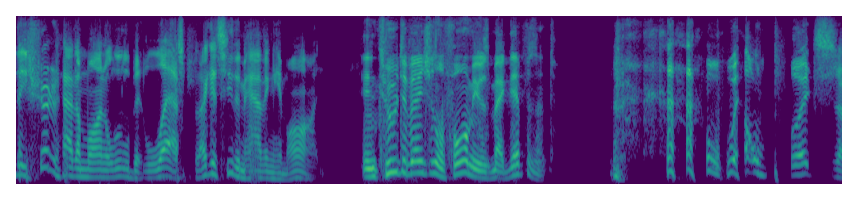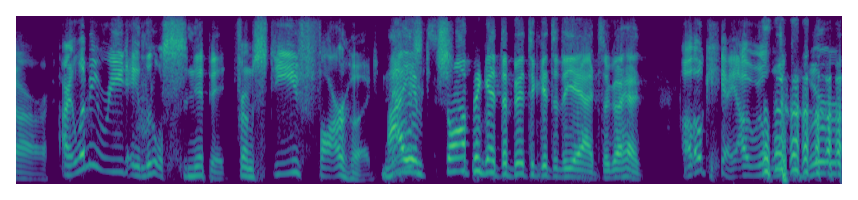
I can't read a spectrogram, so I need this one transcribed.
they should have had him on a little bit less, but I could see them having him on. In two dimensional form, he was magnificent. well put, sir. All right, let me read a little snippet from Steve Farhood. I am stomping at the bit to get to the ad, so go ahead. Okay, I will, we're,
